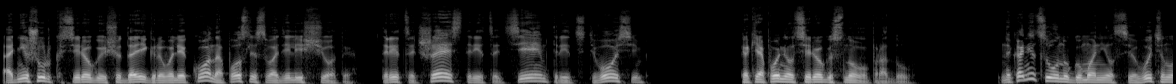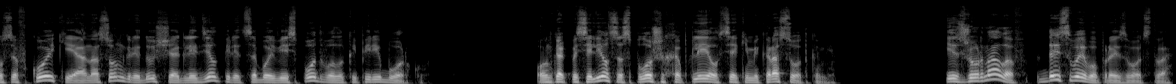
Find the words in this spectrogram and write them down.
Одни Шурка с Серегой еще доигрывали кон, а после сводили счеты. Тридцать шесть, тридцать семь, тридцать восемь. Как я понял, Серега снова продул. Наконец он угуманился, вытянулся в койке, а на сон грядущий оглядел перед собой весь подволок и переборку. Он как поселился, сплошь их обклеил всякими красотками. Из журналов, да и своего производства.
